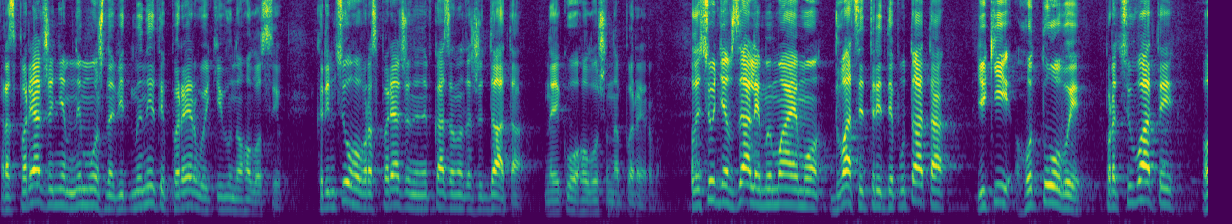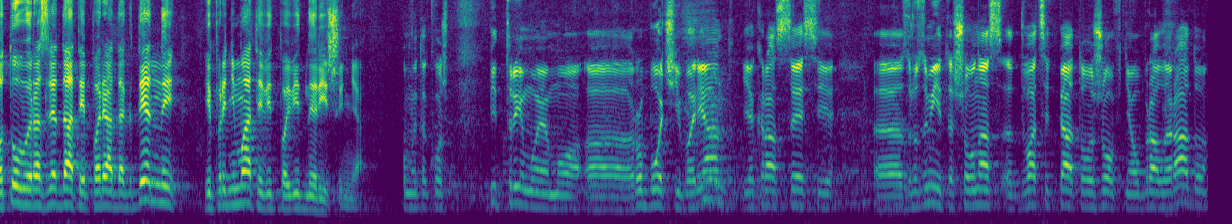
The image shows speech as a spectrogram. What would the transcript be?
Розпорядженням не можна відмінити перерву, яку він оголосив. Крім цього, в розпорядженні не вказана навіть дата, на яку оголошена перерва. Але сьогодні в залі ми маємо 23 депутата, які готові працювати, готові розглядати порядок денний і приймати відповідне рішення. Ми також підтримуємо е, робочий варіант якраз сесії. Е, Зрозумійте, що у нас 25 жовтня обрали раду.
